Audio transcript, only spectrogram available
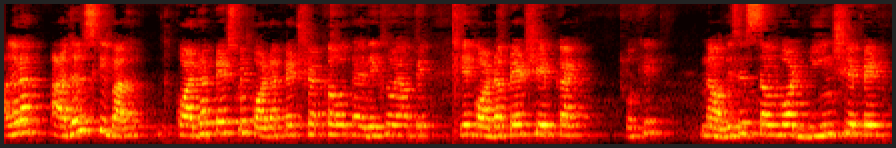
अगर आप आदर्श की बात क्वाड्रापेट्स में क्वाड्रापेट शेप का होता है, देख लो यहाँ पे, ये क्वाड्रापेट शेप का है okay now this is somewhat bean shaped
